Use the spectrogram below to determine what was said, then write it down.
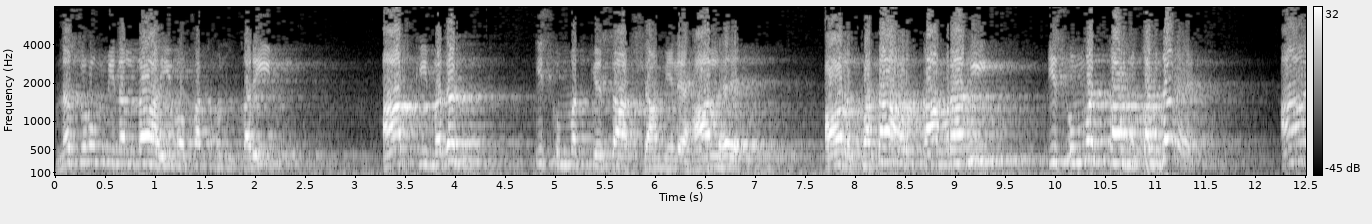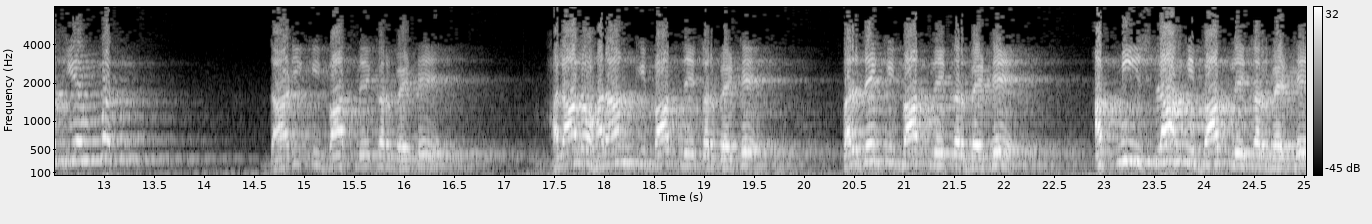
نصر من اللہ و فتح قریب۔ آپ کی مدد اس امت کے ساتھ شامل حال ہے اور فتح اور کامرانی اس امت کا مقدر ہے۔ آج یہ امت داڑھی کی بات لے کر بیٹھے، حلال و حرام کی بات لے کر بیٹھے، پردے کی بات لے کر بیٹھے، اپنی اصلاح کی بات لے کر بیٹھے،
